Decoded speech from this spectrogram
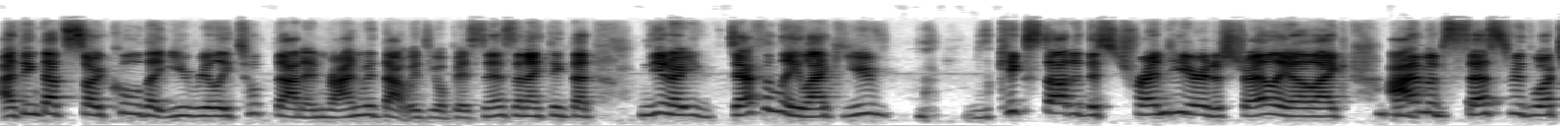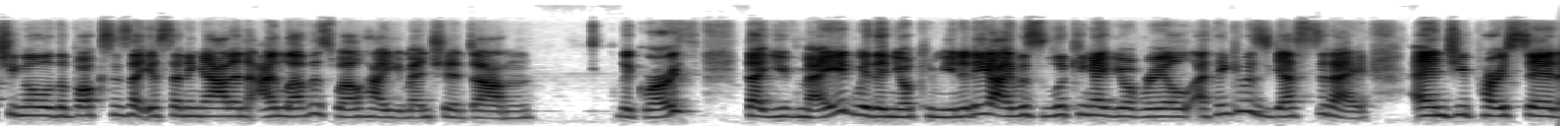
I think that's so cool that you really took that and ran with that with your business. And I think that, you know, definitely like you've kickstarted this trend here in Australia. Like mm-hmm. I'm obsessed with watching all of the boxes that you're sending out. And I love as well how you mentioned um the growth that you've made within your community. I was looking at your reel, I think it was yesterday, and you posted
